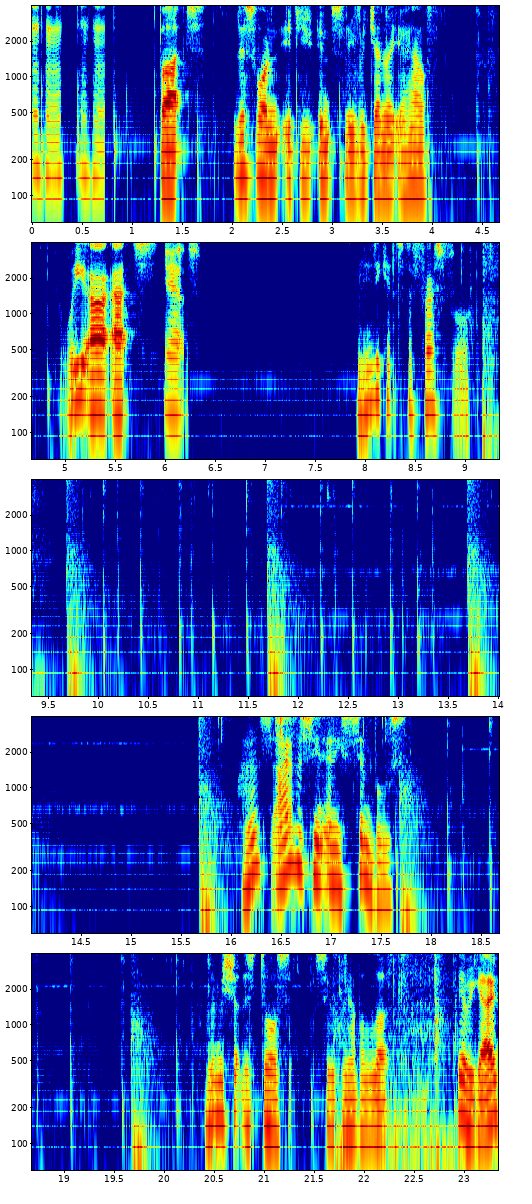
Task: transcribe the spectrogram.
Mm-hmm. Mm-hmm. But this one, it you instantly regenerate your health. We are at. Yes. We need to get to the first floor. I haven't, s- I haven't seen any symbols. Let me shut this door so, so we can have a look. Here we go.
